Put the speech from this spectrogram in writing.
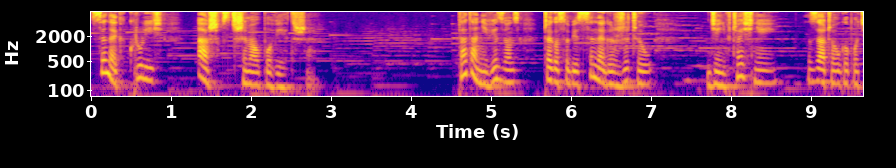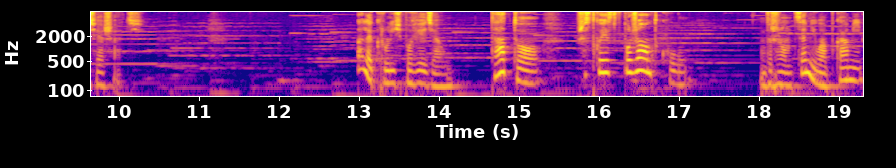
Synek króliś aż wstrzymał powietrze. Tata, nie wiedząc, czego sobie synek życzył, dzień wcześniej zaczął go pocieszać. Ale króliś powiedział: Tato, wszystko jest w porządku. Drżącymi łapkami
